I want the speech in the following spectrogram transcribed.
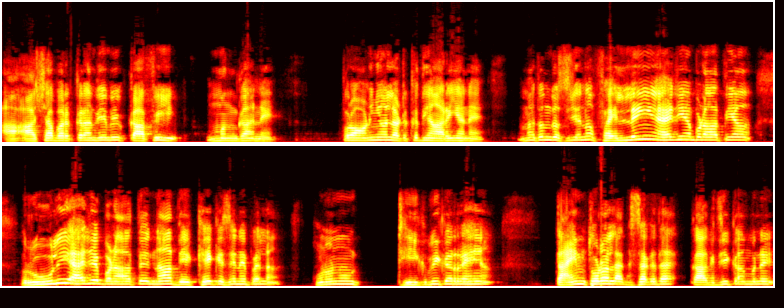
ਆਸ਼ਾ ਵਰਕਰਾਂ ਦੀਆਂ ਵੀ ਕਾਫੀ ਮੰਗਾਂ ਨੇ ਪੁਰਾਣੀਆਂ ਲਟਕਦੀਆਂ ਆ ਰਹੀਆਂ ਨੇ। ਮੈਂ ਤੁਹਾਨੂੰ ਦੱਸੀ ਜਾਣਾ ਫਾਈਲਾਂ ਹੀ ਇਹੋ ਜਿਹੀਆਂ ਬਣਾਤੀਆਂ, ਰੂਲ ਹੀ ਇਹੋ ਜਿਹੇ ਬਣਾਤੇ, ਨਾ ਦੇਖੇ ਕਿਸੇ ਨੇ ਪਹਿਲਾਂ। ਹੁਣ ਉਹਨੂੰ ਠੀਕ ਵੀ ਕਰ ਰਹੇ ਆ ਟਾਈਮ ਥੋੜਾ ਲੱਗ ਸਕਦਾ ਹੈ, ਕਾਗਜ਼ੀ ਕੰਮ ਨੇ।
